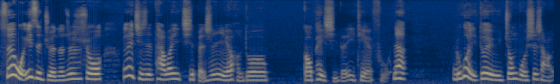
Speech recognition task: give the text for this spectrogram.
所以我一直觉得就是说，因为其实台湾其实本身也有很多高配息的 ETF。那如果你对于中国市场，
